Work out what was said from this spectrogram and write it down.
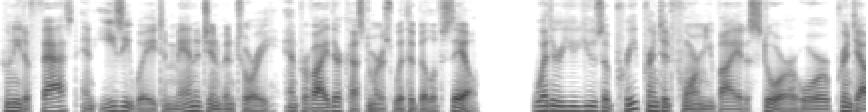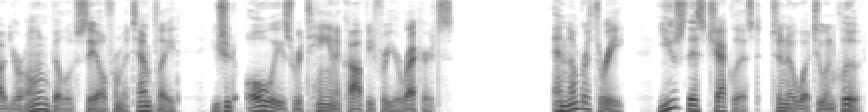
who need a fast and easy way to manage inventory and provide their customers with a bill of sale. Whether you use a pre printed form you buy at a store or print out your own bill of sale from a template, you should always retain a copy for your records. And number three, use this checklist to know what to include.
